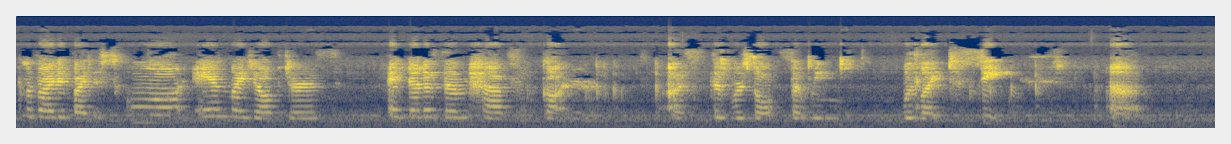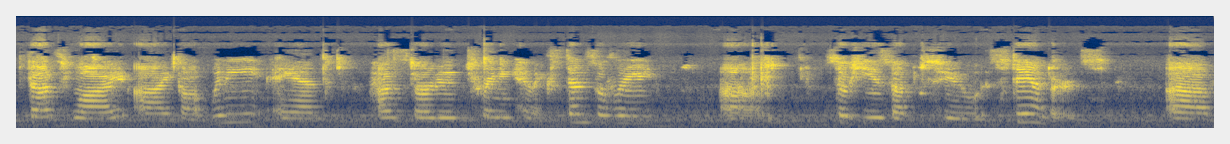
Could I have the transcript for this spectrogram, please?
provided by the school and my doctors, and none of them have gotten us the results that we would like to see. Um, that's why I got Winnie and has started training him extensively um, so he is up to standards. Um,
